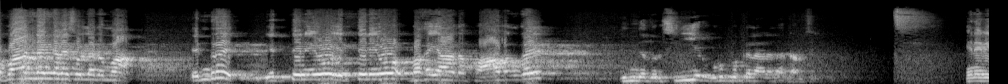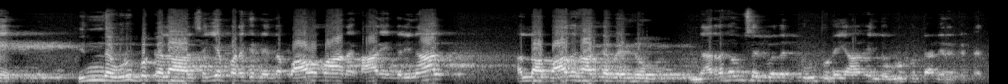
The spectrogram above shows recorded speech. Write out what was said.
அபாண்டங்களை சொல்லணுமா? என்று எத்தனையோ எத்தனையோ வகையான பாவங்கள் இந்த ஒரு சிறிய உறுப்புகளால தான் நாம் செய்யும் எனவே இந்த உறுப்புகளால் செய்யப்படுகின்ற இந்த பாவமான காரியங்களினால் அல்லாஹ் பாதுகாக்க வேண்டும். நரகம் செல்வதற்கும் துணையாக இந்த உறுப்பு தான் இருக்கின்றது.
